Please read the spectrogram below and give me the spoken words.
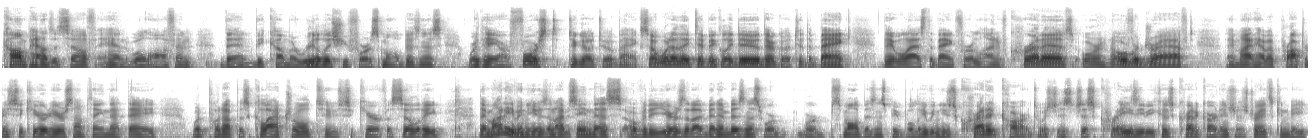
compounds itself and will often then become a real issue for a small business where they are forced to go to a bank. So what do they typically do? They'll go to the bank, they will ask the bank for a line of credit or an overdraft. They might have a property security or something that they would put up as collateral to secure a facility. They might even use, and I've seen this over the years that I've been in business where, where small business people will even use credit cards, which is just crazy because credit card interest rates can be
